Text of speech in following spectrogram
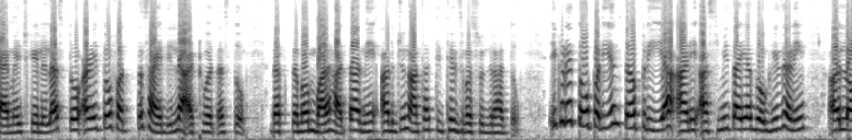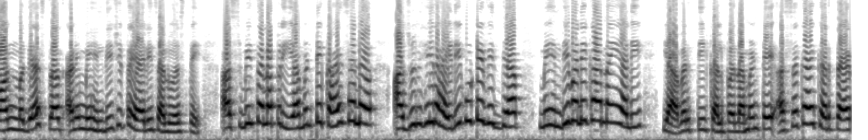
डॅमेज केलेला असतो आणि तो फक्त सायलीला आठवत असतो. रक्तबंबाळ हाताने अर्जुन आता तिथेच बसून राहतो. इकडे तोपर्यंत प्रिया आणि अस्मिता या दोघी जणी लॉनमध्ये असतात आणि मेहंदीची तयारी चालू असते. अस्मिताला प्रिया म्हणते काय झालं? अजून ही राहिली कुठे विद्या? मेहंदीवाली का नाही आली? यावरती कल्पना म्हणते असं काय करताय?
